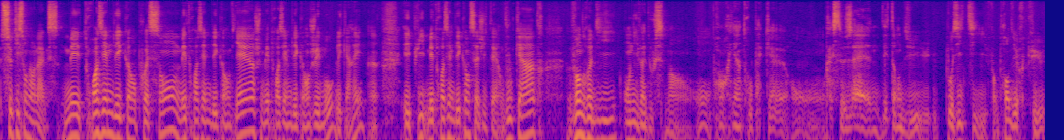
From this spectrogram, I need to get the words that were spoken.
ceux qui sont dans l'axe, mes troisième décan poisson, mes troisième décan vierge, mes troisième décan gémeaux, les carrés, hein, et puis mes troisième décan sagittaire. Vous quatre, vendredi, on y va doucement, on prend rien trop à cœur, on reste zen, détendu, positif, on prend du recul,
